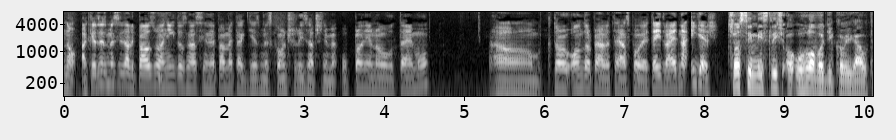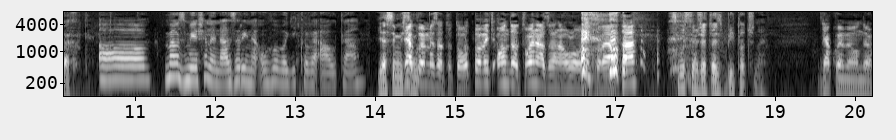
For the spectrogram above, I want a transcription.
No a keďže sme si dali pauzu a nikto z nás si nepamätá, kde sme skončili, začneme úplne novú tému, um, ktorú Ondor práve teraz povie. 3, 2, 1, ideš! Čo si myslíš o uhlovodíkových autách? O, mám zmiešané názory na uhlovodíkové autá. Ja si myslím, Ďakujeme za túto odpoveď. Ondor, tvoj názor na uhlovodíkové autá? si myslím, že to je zbytočné. Ďakujeme, Ondor.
